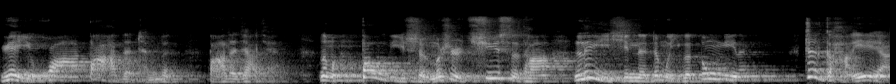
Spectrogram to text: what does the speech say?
愿意花大的成本、大的价钱？那么，到底什么是驱使她内心的这么一个动力呢？这个行业呀，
